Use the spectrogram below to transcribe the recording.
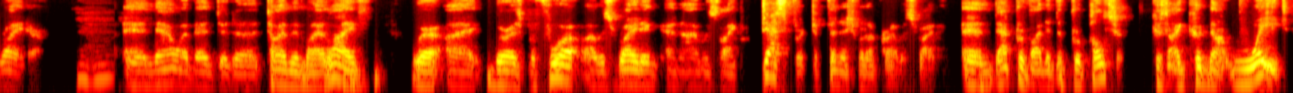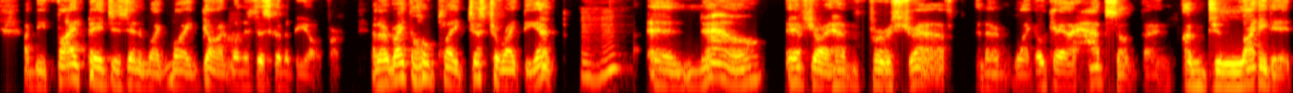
writer. Mm-hmm. And now I've entered a time in my life where I, whereas before I was writing and I was like desperate to finish whatever I was writing. And that provided the propulsion because I could not wait. I'd be five pages in. I'm like, my God, when is this going to be over? And I write the whole play just to write the end. Mm-hmm. And now, after I have a first draft, and I'm like, okay, I have something. I'm delighted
